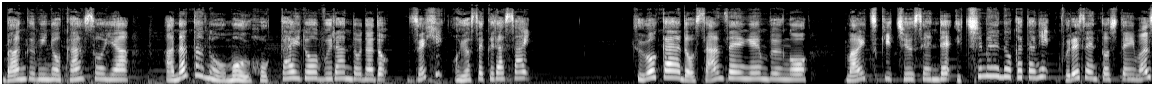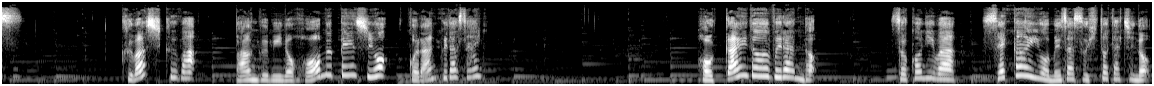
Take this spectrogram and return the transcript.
番組の感想やあなたの思う北海道ブランドなどぜひお寄せください。クオカード3000円分を毎月抽選で1名の方にプレゼントしています。詳しくは番組のホームページをご覧ください。北海道ブランドそこには世界を目指す人たちの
